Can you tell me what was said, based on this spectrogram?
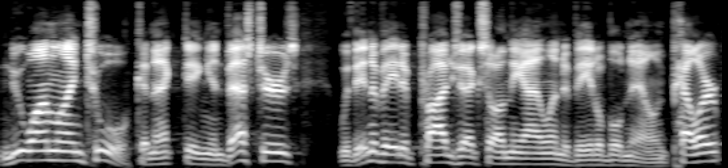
new online tool connecting investors with innovative projects on the island available now. Impeller,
